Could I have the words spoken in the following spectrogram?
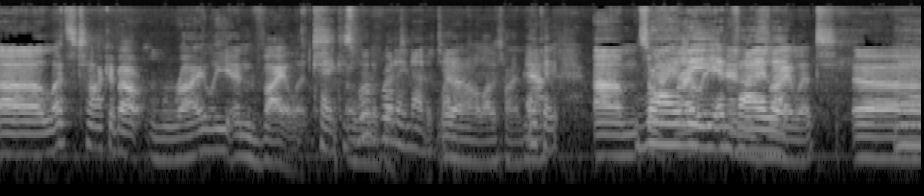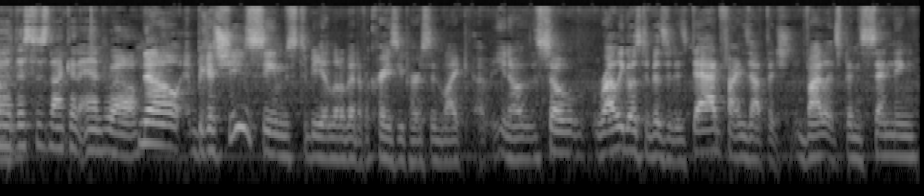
uh, let's talk about Riley and Violet. Okay, because we're little bit. running out of We time. don't have a lot of time. Yeah. Okay. Um, so Riley and Violet. Uh, oh, this is not going to end well. No, because she seems to be a little bit of a crazy person. Like, uh, you know, so Riley goes to visit his dad, finds out that sh Violet's been sending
